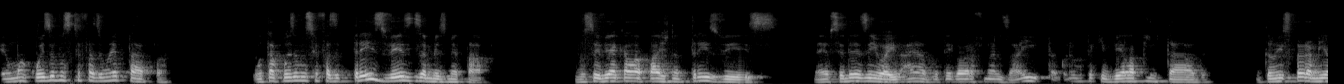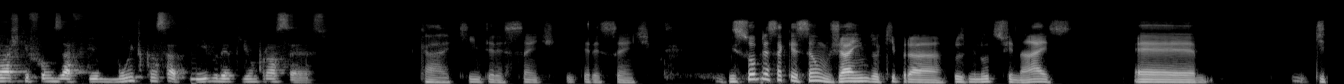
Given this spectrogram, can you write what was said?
é uma coisa você fazer uma etapa, outra coisa é você fazer três vezes a mesma etapa. Você vê aquela página três vezes, né? Você desenhou aí, ah, vou ter agora finalizar, eita, agora eu vou ter que ver ela pintada. Então isso para mim eu acho que foi um desafio muito cansativo dentro de um processo. Cara, que interessante, interessante. E sobre essa questão, já indo aqui para os minutos finais, é, de,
